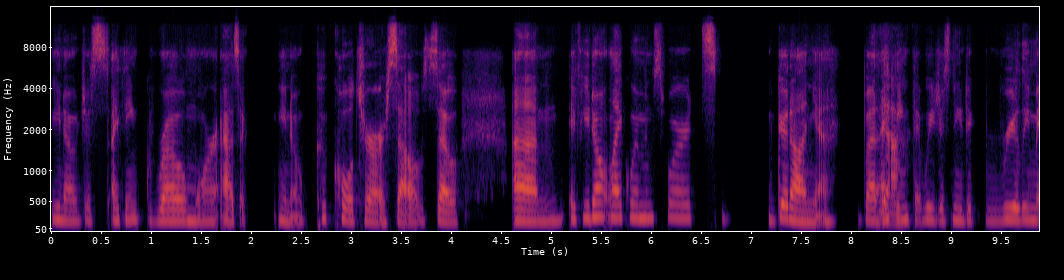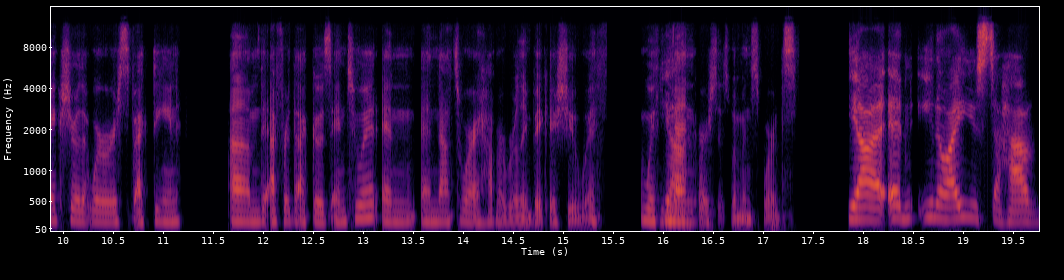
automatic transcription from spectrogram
you know, just I think grow more as a, you know, c- culture ourselves. So um if you don't like women's sports, good on you. But I think that we just need to really make sure that we're respecting um the effort that goes into it and and that's where I have a really big issue with with Yeah. men versus women's sports. Yeah, and you know, I used to have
